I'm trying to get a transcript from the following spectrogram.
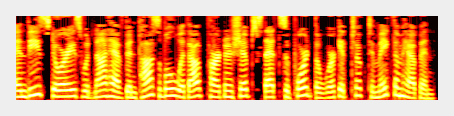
And these stories would not have been possible without partnerships that support the work it took to make them happen.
